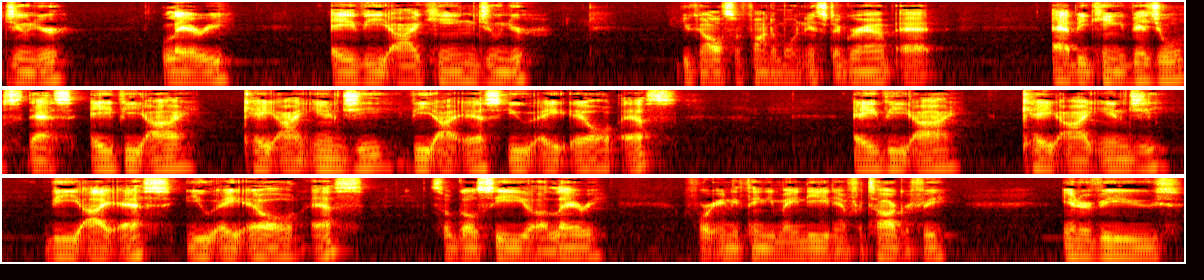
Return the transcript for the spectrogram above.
Jr. Larry A V I King Jr. You can also find him on Instagram at Avi King Visuals. That's A V I K I N G V I S U A L S. A V I K I N G V I S U A L S. So go see uh, Larry for anything you may need in photography, interviews,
